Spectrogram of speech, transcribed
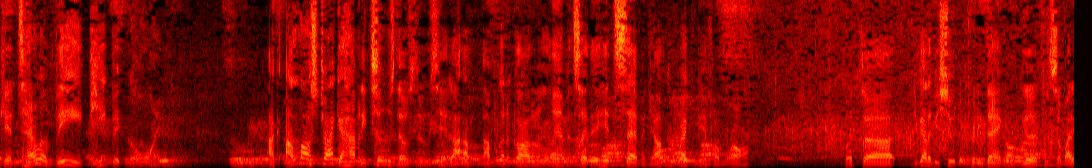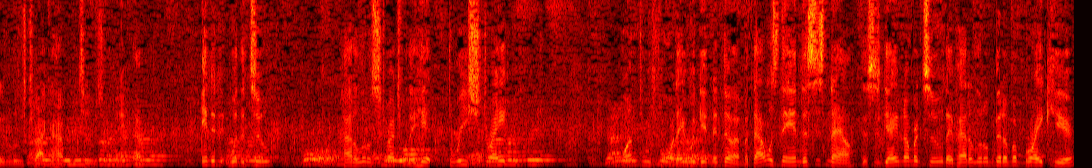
Can Tel Aviv keep it going? I, I lost track of how many twos those dudes hit. I, am going to go out on a limb and say they hit seven. Y'all correct me if I'm wrong. But uh, you got to be shooting pretty dang on good for somebody to lose track of how many twos you make. That ended it with a two. Had a little stretch where they hit three straight. One through four, they were getting it done. But that was then. This is now. This is game number two. They've had a little bit of a break here.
